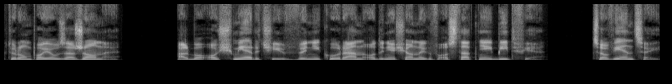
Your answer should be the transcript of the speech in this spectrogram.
którą pojął za żonę, albo o śmierci w wyniku ran odniesionych w ostatniej bitwie. Co więcej,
